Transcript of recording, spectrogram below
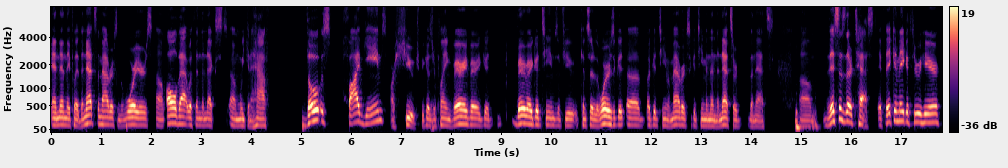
And then they play the Nets, the Mavericks, and the Warriors. Um, all that within the next um, week and a half. Those five games are huge because you're playing very, very good, very, very good teams. If you consider the Warriors a good, uh, a good team, a Mavericks a good team, and then the Nets are the Nets. Um, this is their test. If they can make it through here,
